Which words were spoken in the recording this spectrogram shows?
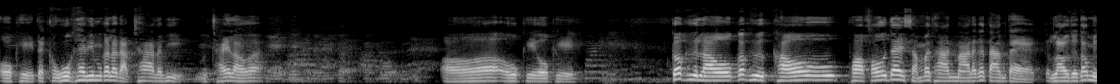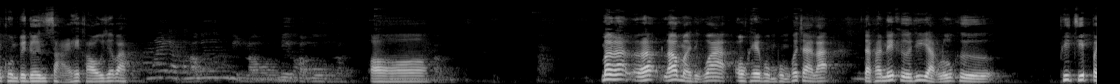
โอเค แต่กูแค่นี้มันก็ระดับชาติแล้วพี่ มันใช้เราก็เอ๊ะเอ๊ะอะไรนี่ก็อัพโหลดไปอยู่อ๋อโอเคโอเคไม่ค่อยเองก็คือเราก็คือเขาพอเขาได้สัมปทานมาแล้วก็ตามแต่ เราจะต้องเป็นคนไปเดินสายให้เขาใช่ป่ะ นประมูลครับอ๋อไม่ไม่แล้วแล้วหมายถึงว่าโอเคผมผมเข้าใจละแต่ครั้นี้คือที่อยากรู้คือ พี่จิ๊บไป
